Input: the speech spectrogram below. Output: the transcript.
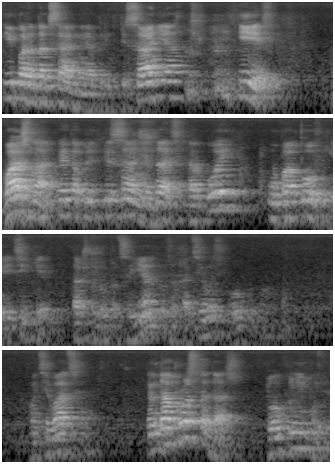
и парадоксальные предписания, и важно это предписание дать такой упаковке этикет, так чтобы пациенту захотелось его. Мотивация. Когда просто дашь, толку не будет.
